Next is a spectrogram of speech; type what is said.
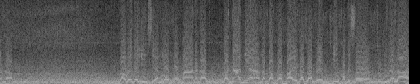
นะครับเราก็ได้ยินเสียงลมออกมานะครับ จากนั้นเนี่ยลำดับต่อไปก็จะเป็นที่คอมเพรสเซอร์ซึ่งอยู่ด้านล่าง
